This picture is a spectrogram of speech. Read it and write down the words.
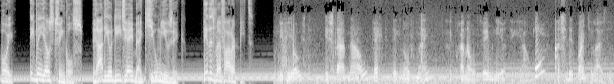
Hoi, ik ben Joost Twinkels, radio-dj bij Q Music. Dit is mijn vader Piet. Lieve Joost, je staat nou recht tegenover mij. Praat nou op twee manieren tegen jou. Als je dit bandje luistert,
